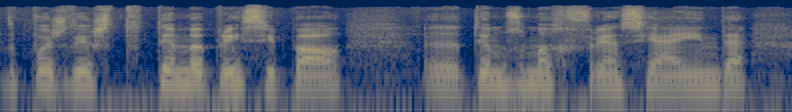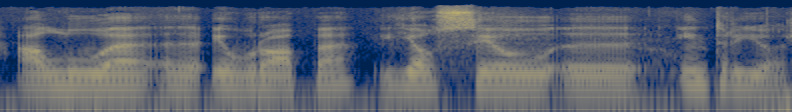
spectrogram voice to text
Depois deste tema principal, uh, temos uma referência ainda à Lua uh, Europa e ao seu interior.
